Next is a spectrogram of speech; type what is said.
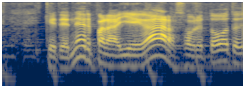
que tener para llegar, sobre todo, a tener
